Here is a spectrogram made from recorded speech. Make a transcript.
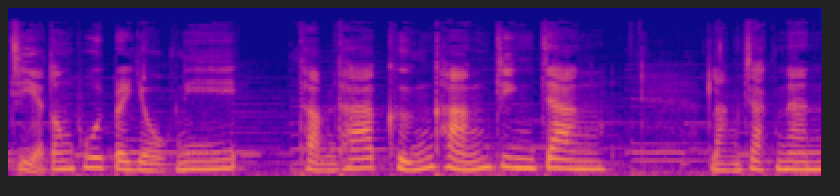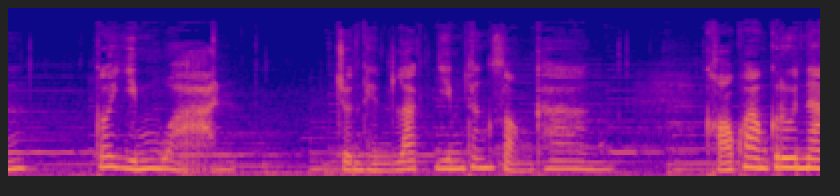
เจียต้องพูดประโยคนี้ทำท่าขึงขังจริงจัง หลังจากนั้นก็ยิ้มหวาน จนเห็นลักยิ้มทั้งสองข้าง ขอความกรุณา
